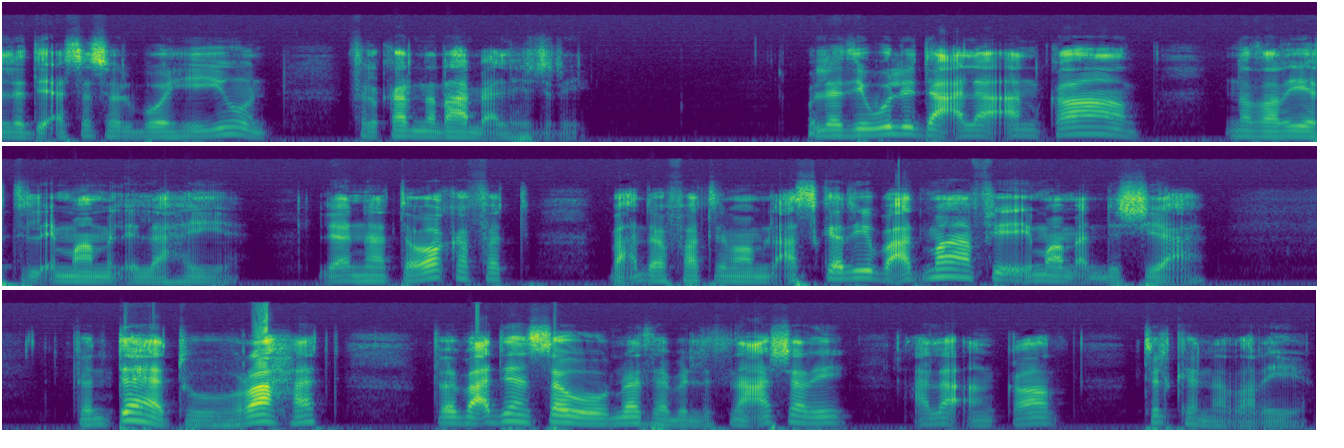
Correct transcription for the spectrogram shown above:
الذي أسسه البويهيون في القرن الرابع الهجري والذي ولد على أنقاض نظرية الإمام الإلهية لأنها توقفت بعد وفاة الإمام العسكري وبعد ما في إمام عند الشيعة. فانتهت وراحت فبعدين سووا المذهب الاثنى عشري على أنقاض تلك النظرية.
